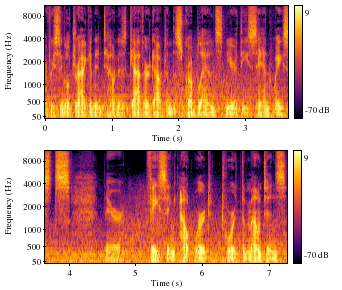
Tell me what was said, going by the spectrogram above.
Every single dragon in town is gathered out in the scrublands near the sand wastes. They're facing outward toward the mountains,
